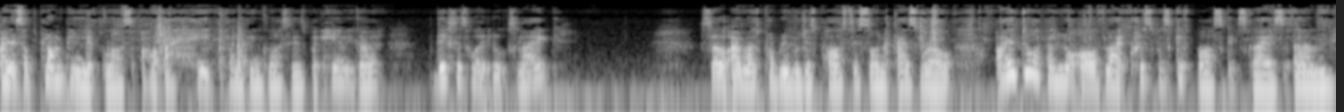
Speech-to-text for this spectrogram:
and it's a plumping lip gloss. Oh, i hate plumping glosses but here we go. This is what it looks like. So i most probably will just pass this on as well. I do up a lot of like christmas gift baskets guys um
